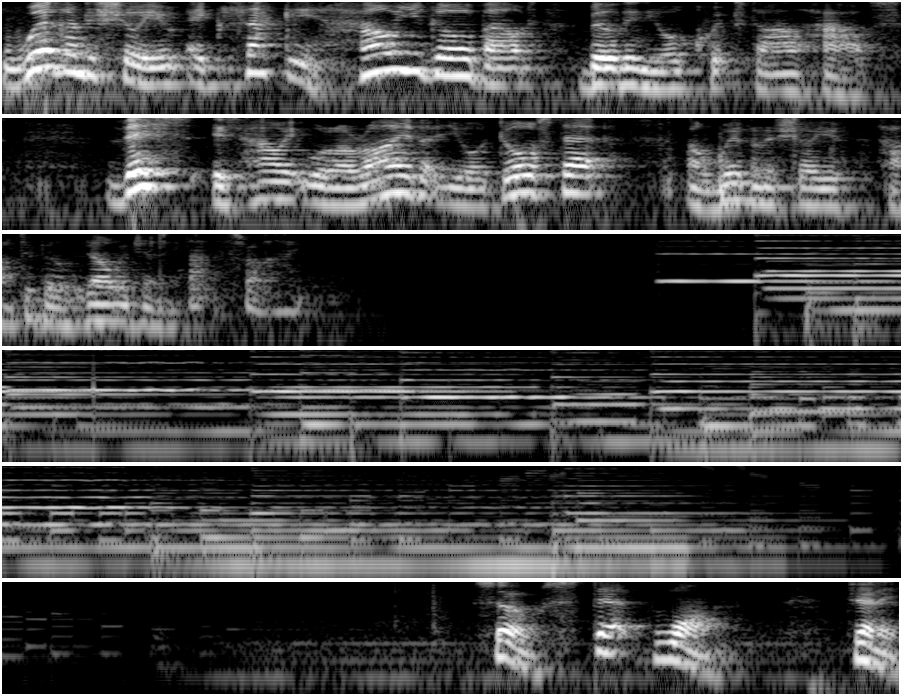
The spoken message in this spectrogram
we're going to show you exactly how you go about building your Quickstyle house. This is how it will arrive at your doorstep and we're going to show you how to build it, aren't we Jenny? That's right. So, step one. Jenny,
